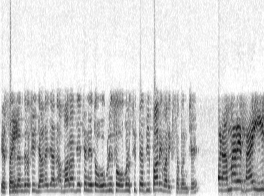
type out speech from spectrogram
એ શૈલેન્દ્રસિંહ જાડેજા અમારા જે છે ને એ તો ઓગણીસો ઓગણસિત્તેરથી પારિવારિક સંબંધ છે. પણ અમારે ભાઈ ઈ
